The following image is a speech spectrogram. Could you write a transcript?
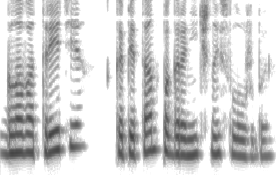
Глава третья. Капитан пограничной службы.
